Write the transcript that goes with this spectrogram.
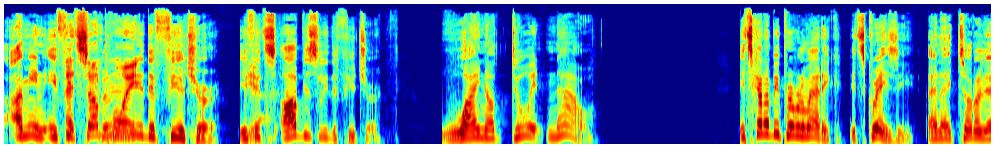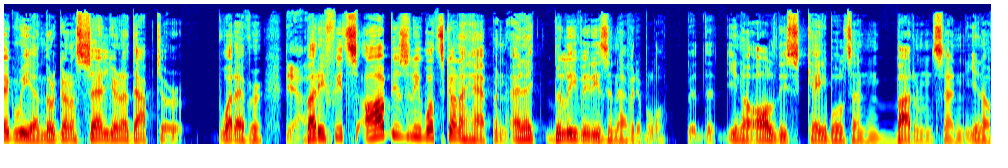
I mean, if at some point the future, if yeah. it's obviously the future, why not do it now? it's gonna be problematic. It's crazy, and I totally agree. And they're gonna sell you an adapter, whatever. Yeah. But if it's obviously what's gonna happen, and I believe it is inevitable, you know, all these cables and buttons and you know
